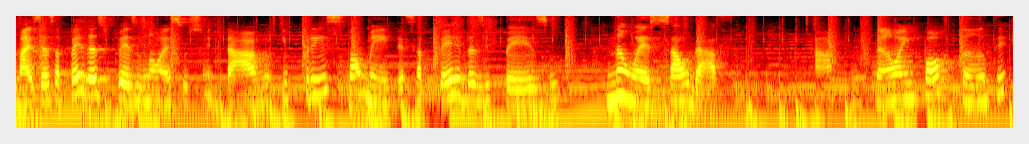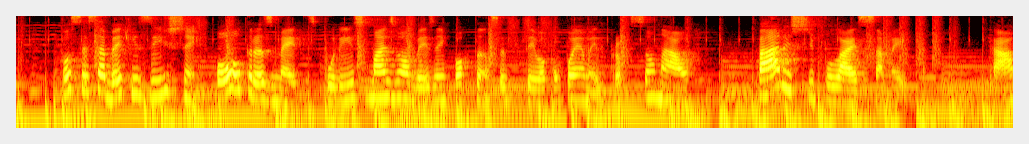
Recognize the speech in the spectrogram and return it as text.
Mas essa perda de peso não é sustentável e principalmente essa perda de peso não é saudável. Tá? Então é importante você saber que existem outras metas. Por isso, mais uma vez, a importância de ter o acompanhamento profissional para estipular essa meta, tá?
